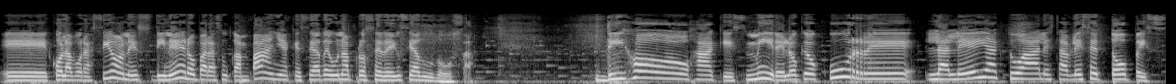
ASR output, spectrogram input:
eh, colaboraciones, dinero para su campaña, que sea de una procedencia dudosa. Dijo Jaques, mire, lo que ocurre, la ley actual establece topes,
